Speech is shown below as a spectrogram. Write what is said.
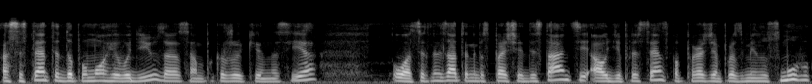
асистенти допомоги водію. Зараз я вам покажу, які в нас є. От, сигналізатор небезпечної дистанції, Presence, попередження про зміну смугу,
